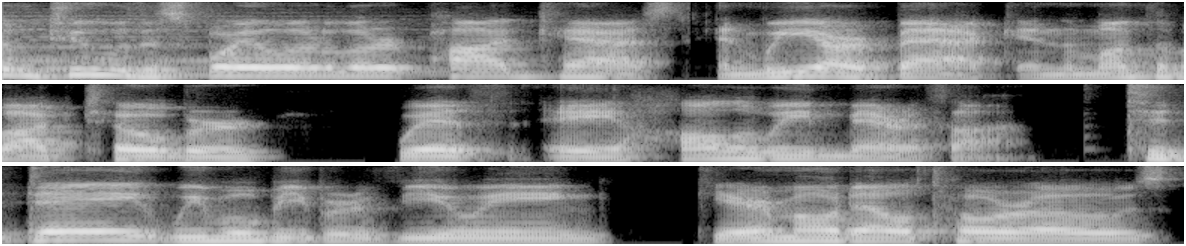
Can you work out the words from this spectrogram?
Welcome to the Spoiler Alert podcast, and we are back in the month of October with a Halloween marathon. Today, we will be reviewing Guillermo del Toro's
